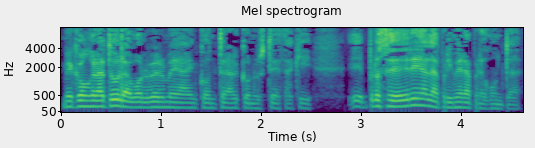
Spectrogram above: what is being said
Me congratula volverme a encontrar con usted aquí. Eh, procederé a la primera pregunta.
